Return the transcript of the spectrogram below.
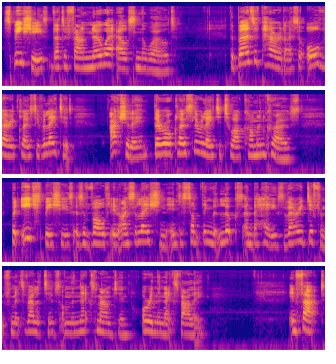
species that are found nowhere else in the world. The birds of paradise are all very closely related. Actually, they're all closely related to our common crows, but each species has evolved in isolation into something that looks and behaves very different from its relatives on the next mountain or in the next valley. In fact,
